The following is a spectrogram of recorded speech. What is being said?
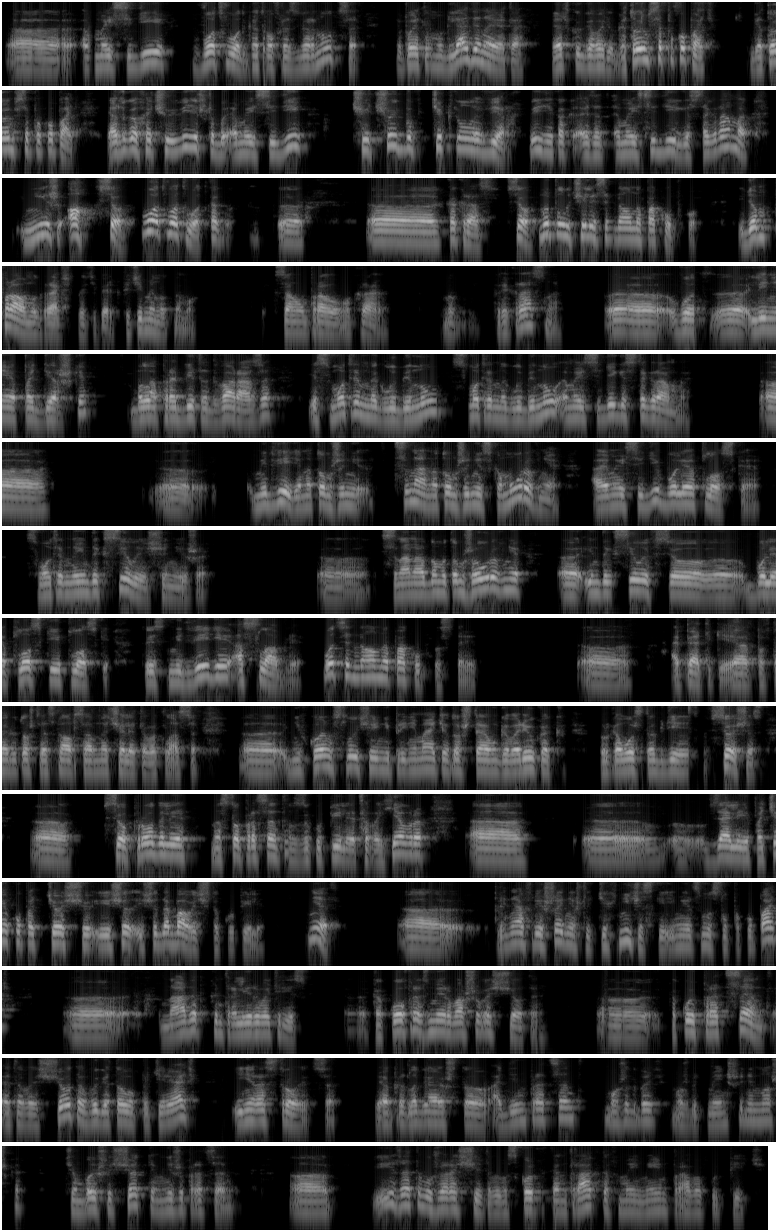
э, MACD вот-вот готов развернуться, и поэтому, глядя на это, я только говорю, готовимся покупать, готовимся покупать. Я только хочу увидеть, чтобы MACD чуть-чуть бы тикнуло вверх. Видите, как этот MACD гистограмма ниже. А, все, вот-вот-вот, как, э, э, как раз. Все, мы получили сигнал на покупку. Идем к правому графику теперь, к пятиминутному, к самому правому краю. Ну, прекрасно. Э, вот э, линия поддержки была пробита два раза. И смотрим на глубину, смотрим на глубину MACD гистограммы. Э, медведи на том же, цена на том же низком уровне – а MACD более плоская. Смотрим на индекс силы еще ниже. Цена на одном и том же уровне, индекс силы все э, более плоский и плоский. То есть медведи ослабли. Вот сигнал на покупку стоит. Опять-таки, я повторю то, что я сказал в самом начале этого класса. Ни в коем случае не принимайте то, что я вам говорю, как руководство к действию. Все сейчас. Все продали, на 100% закупили этого евро, Э, э, взяли ипотеку под тещу и еще, еще добавочно купили. Нет. Э, приняв решение, что технически имеет смысл покупать, надо контролировать риск. Каков размер вашего счета? Какой процент этого счета вы готовы потерять и не расстроиться? Я предлагаю, что 1% может быть, может быть меньше немножко. Чем больше счет, тем ниже процент. И из этого уже рассчитываем, сколько контрактов мы имеем право купить.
